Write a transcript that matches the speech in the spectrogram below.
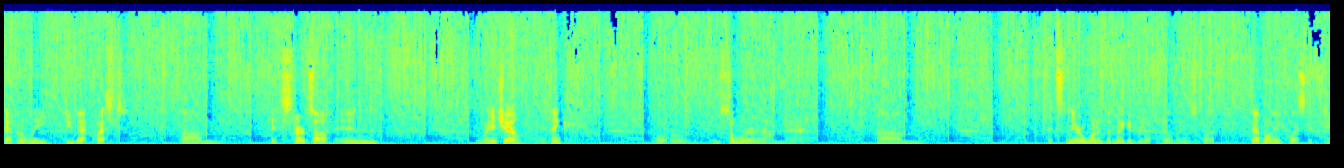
definitely do that quest. Um, it starts off in Rancho, I think, or, or somewhere around there. Um, it's near one of the mega buildings, but definitely a quest to do.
